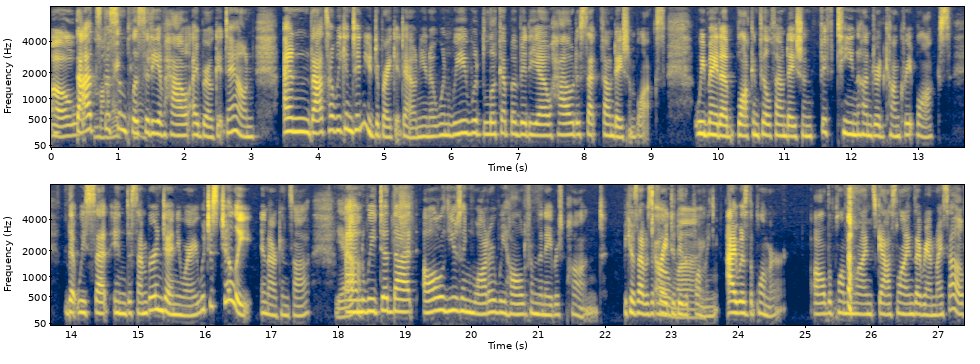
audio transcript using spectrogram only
Oh, that's the simplicity of how I broke it down. And that's how we continued to break it down. You know, when we would look up a video, how to set foundation blocks, we made a block and fill foundation, 1,500 concrete blocks that we set in December and January, which is chilly in Arkansas. Yeah. And we did that all using water we hauled from the neighbor's pond because I was afraid Oh, to do the plumbing. I was the plumber. All the plumbing lines, gas lines, I ran myself.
